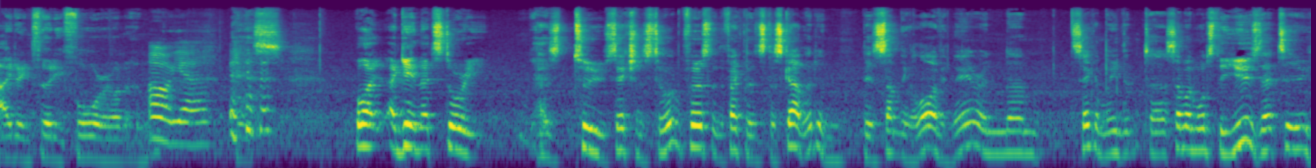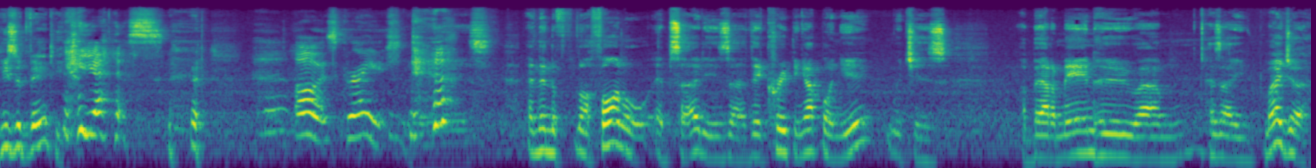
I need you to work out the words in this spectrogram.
1834 on it. Oh yeah. Yes. well, like, again, that story has two sections to it. Firstly, the fact that it's discovered and there's something alive in there, and um, secondly, that uh, someone wants to use that to his advantage. yes. Oh, it's great. yes. And then the, the final episode is uh, They're Creeping Up on You, which is about a man who um, has a major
